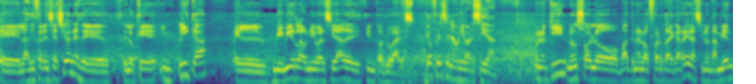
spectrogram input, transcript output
eh, las diferenciaciones de, lo que implica el vivir la universidad de distintos lugares. ¿Qué ofrece la universidad? Bueno, aquí no solo va a tener la oferta de carrera, sino también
